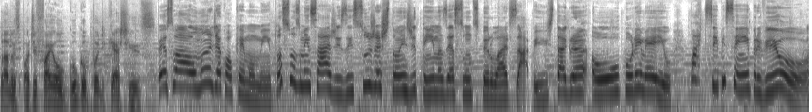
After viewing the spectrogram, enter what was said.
lá no Spotify ou Google Podcasts. Pessoal, mande a qualquer momento as suas mensagens e sugestões de temas e assuntos pelo WhatsApp, Instagram ou por e-mail. Participe sempre, viu?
